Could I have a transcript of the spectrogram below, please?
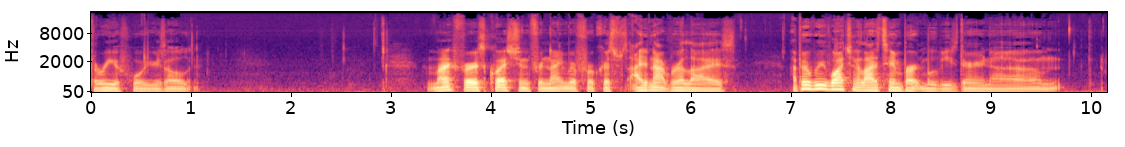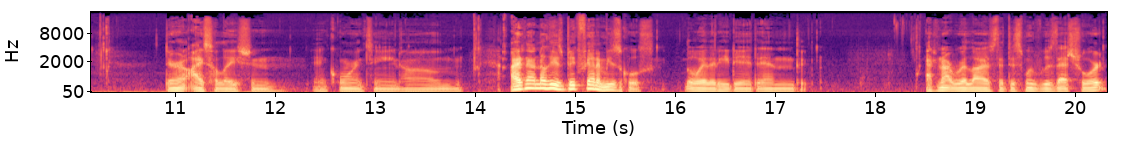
three or four years old. My first question for Nightmare Before Christmas, I did not realize. I've been rewatching a lot of Tim Burton movies during um during isolation and quarantine. Um, I did not know he was a big fan of musicals the way that he did, and I did not realize that this movie was that short.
